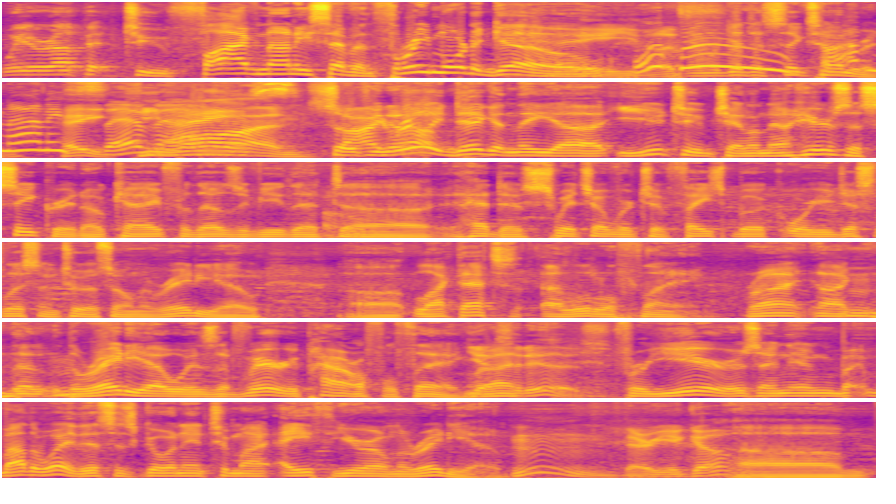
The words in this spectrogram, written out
We are up at to five ninety seven. Three more to go. Hey, let's- we get to Woohoo! six hundred. Hey, keep 597. on. So if you're really up. digging the uh, YouTube channel, now here's a secret, okay, for those of you that uh, had to switch over to Facebook or you're just listening to us on the radio, uh, like that's a little thing, right? Like the the radio is a very powerful thing, Yes, right? it is. For years, and then by the way, this is going into my eighth year on the radio. there you go. Um,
